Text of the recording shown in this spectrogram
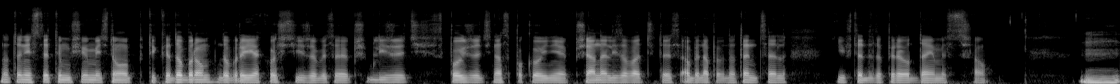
no to niestety musimy mieć tą optykę dobrą, dobrej jakości, żeby sobie przybliżyć, spojrzeć na spokojnie, przeanalizować, czy to jest aby na pewno ten cel i wtedy dopiero oddajemy strzał. Mm,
